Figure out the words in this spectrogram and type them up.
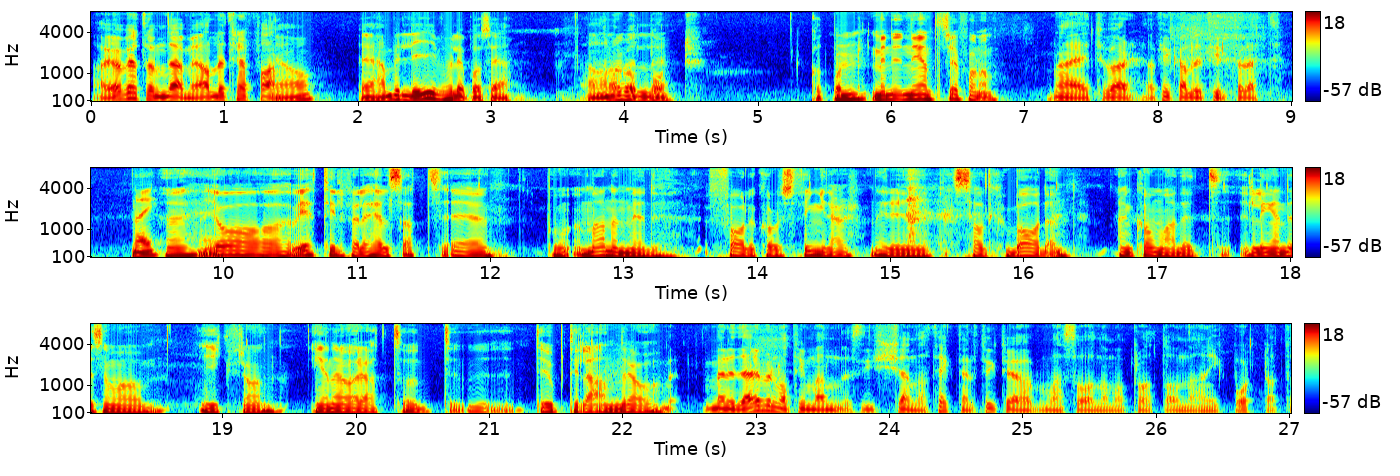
Ja, jag vet vem det är, men jag har aldrig träffat honom. Ja, eh, han vill liv höll jag på att säga. Han, har gått väl eh, bort. gått bort. Mm, men ni, ni har inte träffat honom? Nej, tyvärr. Jag fick aldrig tillfället. Nej. Eh, nej. jag har vid ett tillfälle hälsat eh, på mannen med falukorvsfingrar nere i Saltsjöbaden. Han kom och hade ett leende som var gick från ena örat och till, upp till andra. Och, Men, men det där är väl någonting man kännetecknar, det tyckte jag man sa när man pratade om när han gick bort, att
